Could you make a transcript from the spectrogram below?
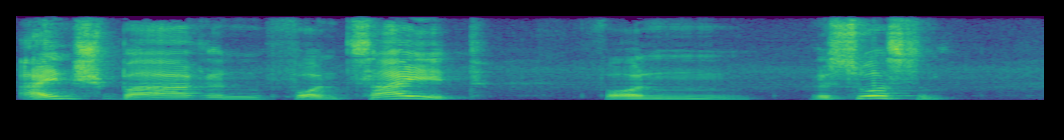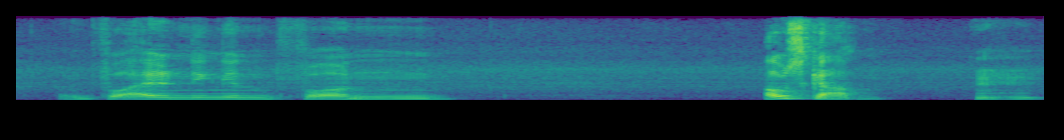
Einsparen von Zeit, von Ressourcen und vor allen Dingen von Ausgaben. Mhm.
